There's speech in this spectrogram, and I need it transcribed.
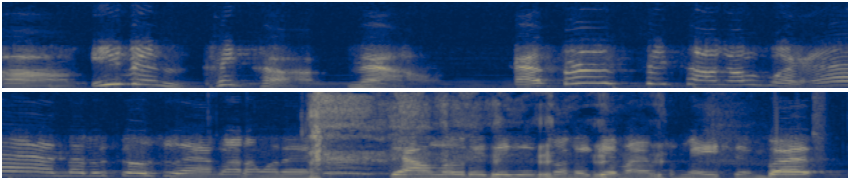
um, even TikTok now. At first, TikTok, I was like, ah, another social app. I don't want to download it. They just want to get my information. But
